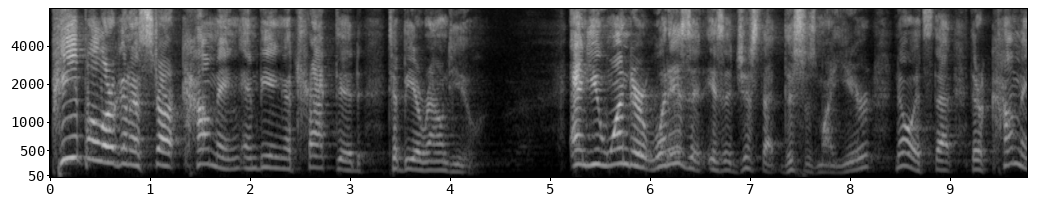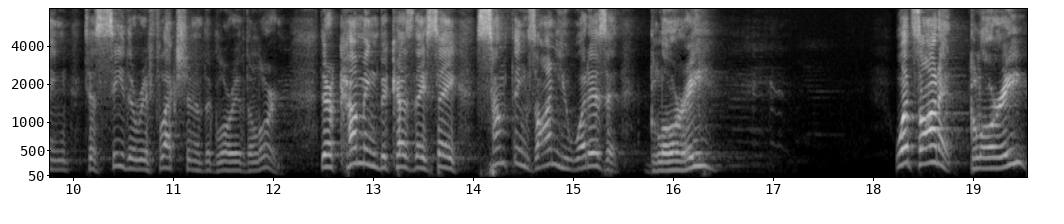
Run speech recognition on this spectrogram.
People are going to start coming and being attracted to be around you. And you wonder, what is it? Is it just that this is my year? No, it's that they're coming to see the reflection of the glory of the Lord. They're coming because they say, something's on you. What is it? Glory. What's on it? Glory.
